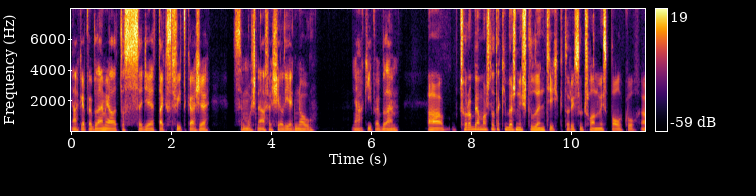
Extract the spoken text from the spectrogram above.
nějaké problémy, ale to se děje tak střídka, že se možná řešil jednou nějaký problém. A čo robia možno takí bežní študenti, ktorí sú členmi spolku? A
